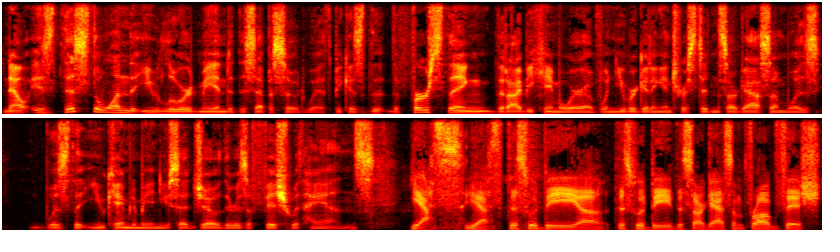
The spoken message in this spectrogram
Now, is this the one that you lured me into this episode with? Because the the first thing that I became aware of when you were getting interested in sargassum was was that you came to me and you said, "Joe, there is a fish with hands." Yes, yes. This would be uh, this would be the sargassum frogfish,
